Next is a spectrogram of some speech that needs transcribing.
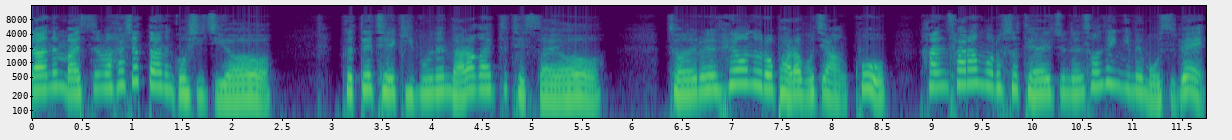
라는 말씀을 하셨다는 것이지요. 그때 제 기분은 날아갈 듯 했어요. 저를 회원으로 바라보지 않고 한 사람으로서 대해주는 선생님의 모습에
